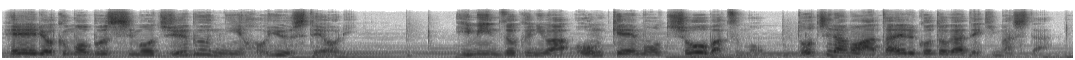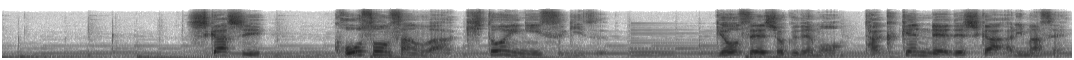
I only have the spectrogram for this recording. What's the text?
兵力も物資も十分に保有しており異民族には恩恵も懲罰もどちらも与えることができました。しかし高孫さんは一重に過ぎず行政職でも宅権令でしかありません。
